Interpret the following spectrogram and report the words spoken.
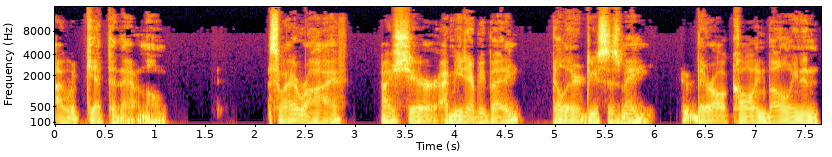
I would get to that moment. So I arrive, I share, I meet everybody. Bill introduces me. They're all calling Boeing and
